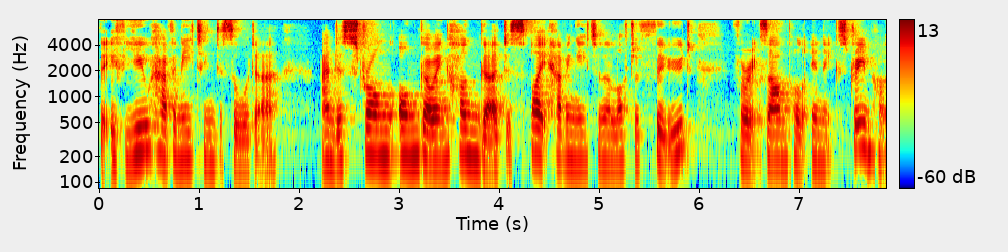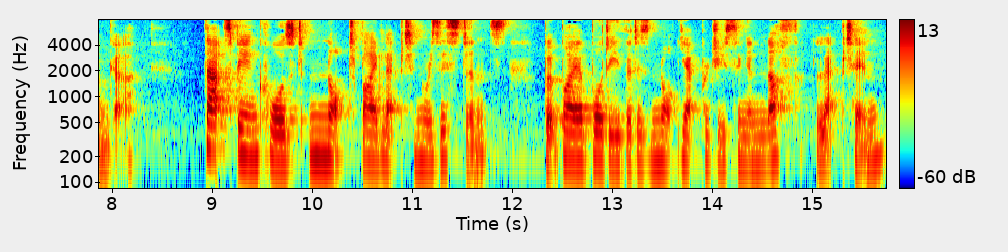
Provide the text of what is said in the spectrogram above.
that if you have an eating disorder and a strong ongoing hunger despite having eaten a lot of food, for example, in extreme hunger, that's being caused not by leptin resistance, but by a body that is not yet producing enough leptin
